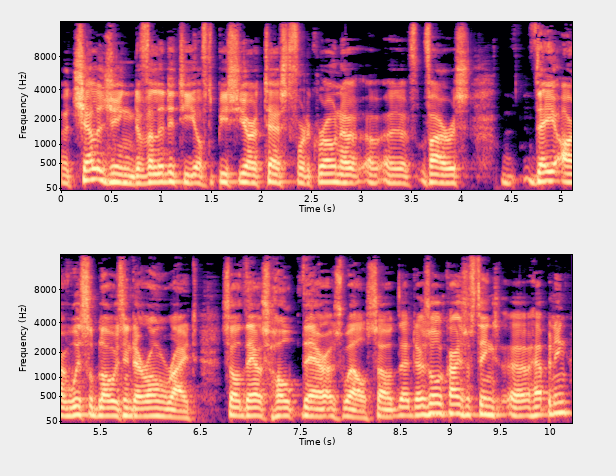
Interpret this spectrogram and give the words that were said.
uh, challenging the validity of the PCR test for the coronavirus, uh, they are whistleblowers in their own right. So there's hope there as well. So th- there's all kinds of things uh, happening.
